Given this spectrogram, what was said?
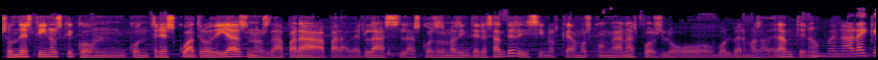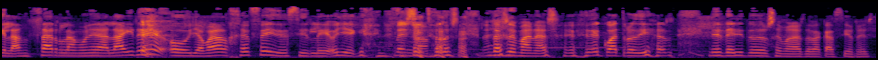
son destinos que con, con 3-4 días nos da para, para ver las, las cosas más interesantes y si nos quedamos con ganas, pues luego volver más adelante, ¿no? Bueno, ahora hay que lanzar la moneda al aire o llamar al jefe y decirle, oye, que necesito dos, semanas, de cuatro días, necesito dos semanas de vacaciones.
